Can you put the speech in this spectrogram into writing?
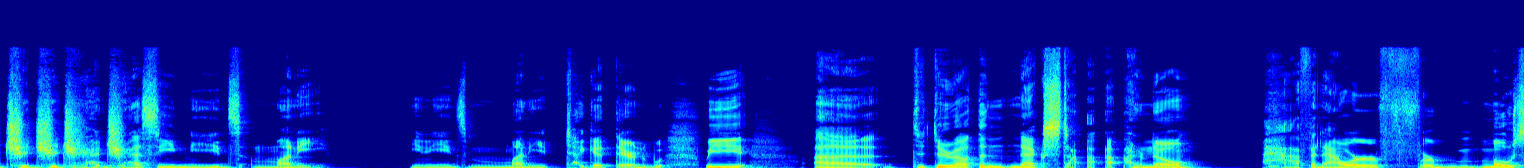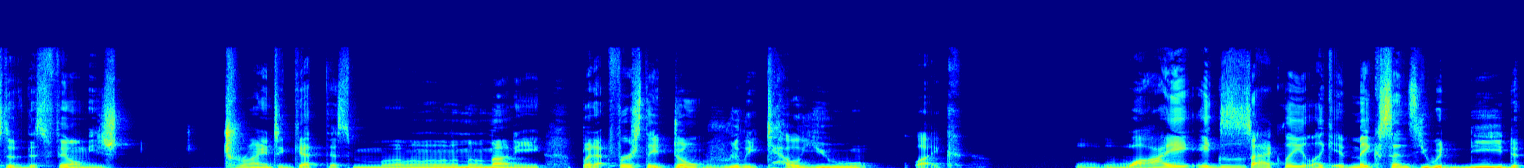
J- J- Jesse needs money. He needs money to get there, and we uh throughout the next I, I don't know half an hour for most of this film he's trying to get this money but at first they don't really tell you like why exactly. Like it makes sense you would need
